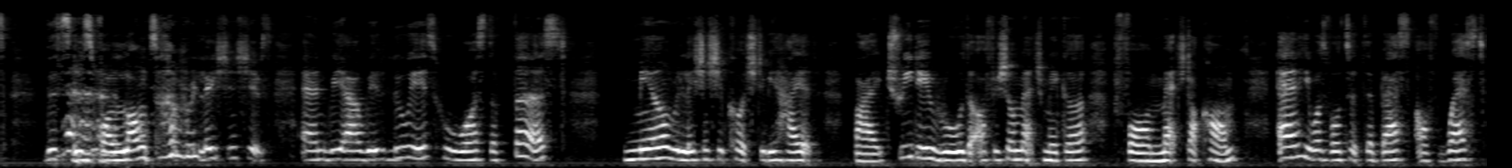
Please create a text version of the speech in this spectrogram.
This is for long term relationships. And we are with Luis, who was the first male relationship coach to be hired by Three Day Rule, the official matchmaker for Match.com. And he was voted the best of West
